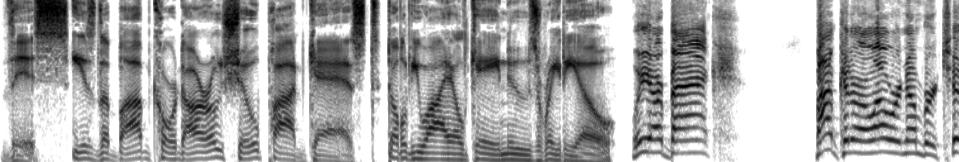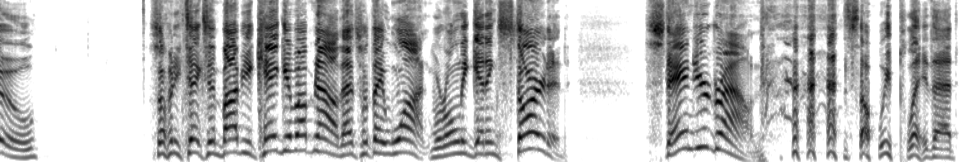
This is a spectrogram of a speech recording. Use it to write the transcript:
This is the Bob Cordaro Show podcast. WILK News Radio. We are back. Bob Cordaro, hour number two. Somebody takes in, Bob, you can't give up now. That's what they want. We're only getting started. Stand your ground. so we play that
